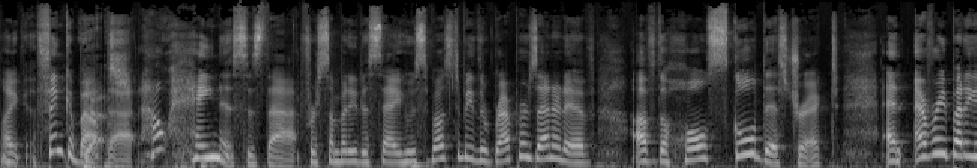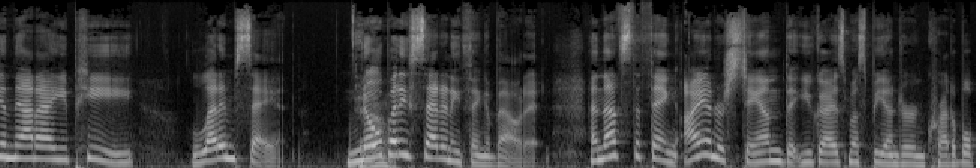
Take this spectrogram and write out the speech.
Like, think about Yes. that. How heinous is that for somebody to say who's supposed to be the representative of the whole school district and everybody in that IEP let him say it? Nobody said anything about it. And that's the thing. I understand that you guys must be under incredible,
